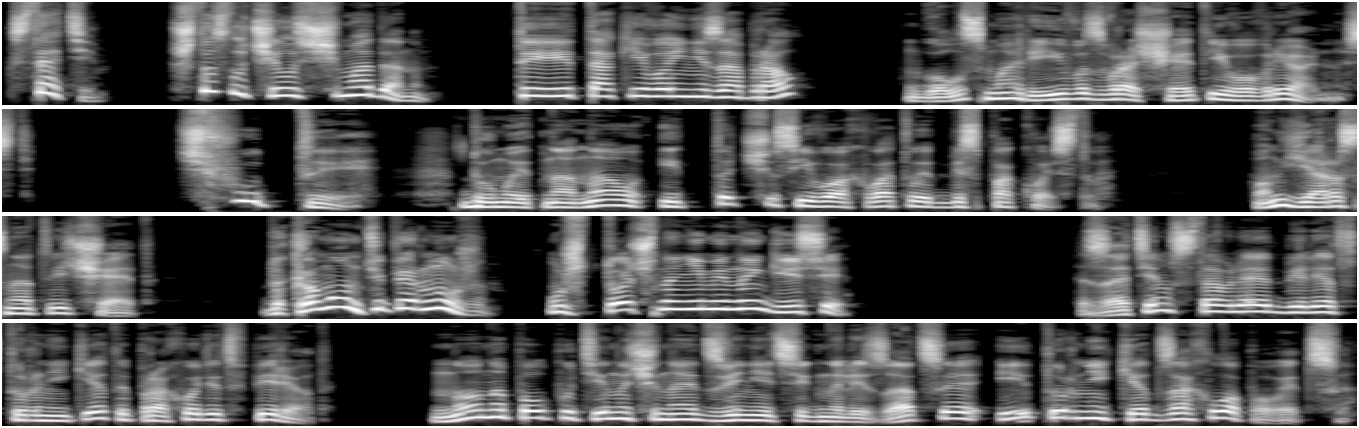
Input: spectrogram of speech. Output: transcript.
«Кстати, что случилось с чемоданом? Ты так его и не забрал?» Голос Марии возвращает его в реальность. «Тьфу ты!» — думает Нанао, и тотчас его охватывает беспокойство. Он яростно отвечает. Да кому он теперь нужен? Уж точно не Минегиси. Затем вставляет билет в турникет и проходит вперед. Но на полпути начинает звенеть сигнализация, и турникет захлопывается.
